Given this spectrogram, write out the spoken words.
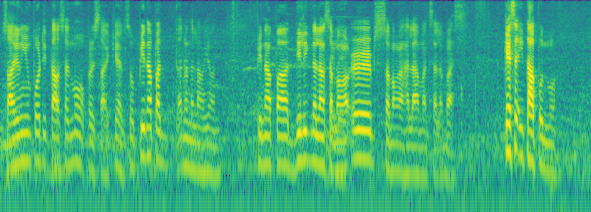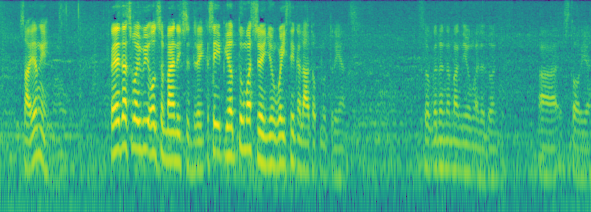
Sayang yung 40,000 mo per cycle. So pinapad ano na lang 'yon. Pinapadilig na lang sa mga herbs, sa mga halaman sa labas. Kesa itapon mo. Sayang eh. Kaya that's why we also manage the drain. Kasi if you have too much drain, you're wasting a lot of nutrients. So, ganun naman yung ano doon, uh, istorya.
